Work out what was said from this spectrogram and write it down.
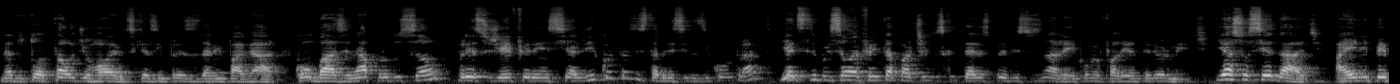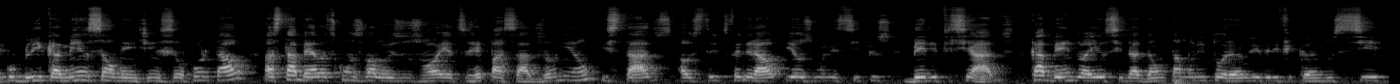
né, do total de royalties que as empresas devem pagar com base na produção, preços de referência e alíquotas estabelecidas em contrato, e a distribuição é feita a partir dos critérios previstos na lei, como eu falei anteriormente. E a sociedade? A NP publica mensalmente em seu portal as tabelas com os valores dos royalties repassados à União, estados, ao Distrito Federal e aos municípios beneficiados cabendo aí o cidadão estar tá monitorando e verificando se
